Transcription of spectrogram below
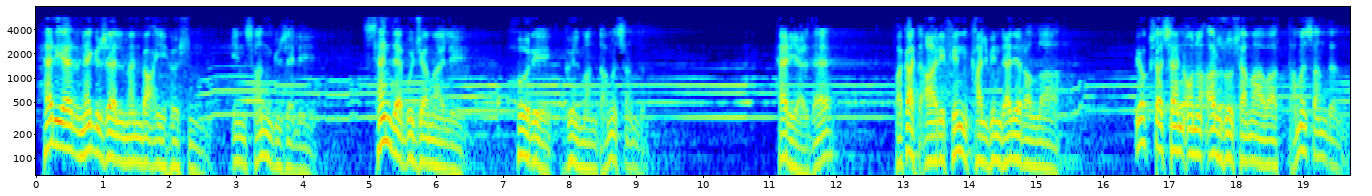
Her yer ne güzel menbai hüsn, insan güzeli. Sen de bu cemali huri gılmanda mı sandın? Her yerde fakat Arif'in kalbindedir Allah. Yoksa sen onu arzu semavatta mı sandın?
